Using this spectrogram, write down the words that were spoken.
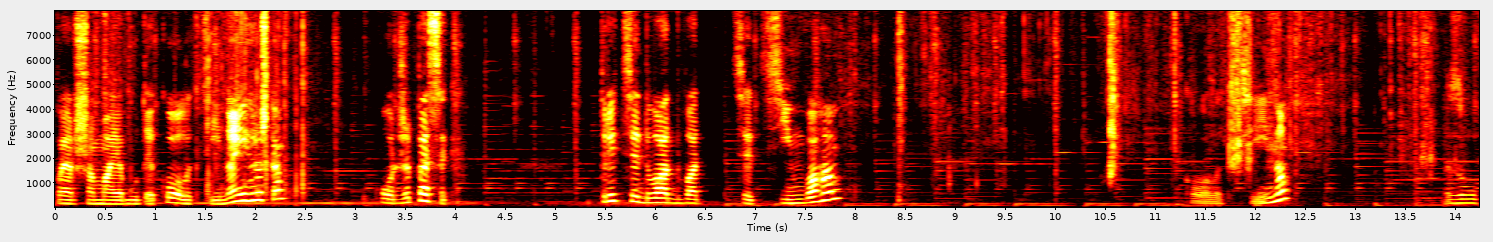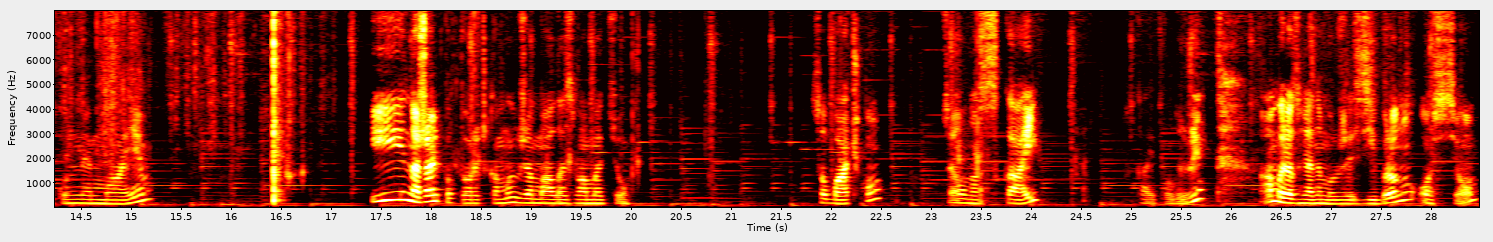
перша має бути колекційна іграшка. Отже, песики. 32,27 вага. Колекційна. Звуку немає. І, на жаль, повторочка. Ми вже мали з вами цю собачку. Це у нас Sky. Sky полежи. А ми розглянемо вже зібрану. Ось цю.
